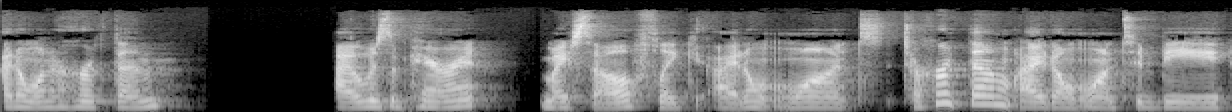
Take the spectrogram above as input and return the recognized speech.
I don't want to hurt them. I was a parent myself. Like, I don't want to hurt them. I don't want to be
